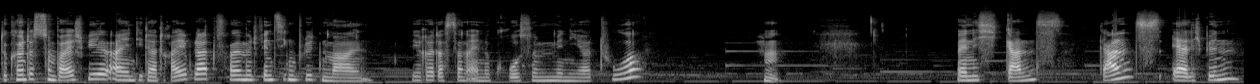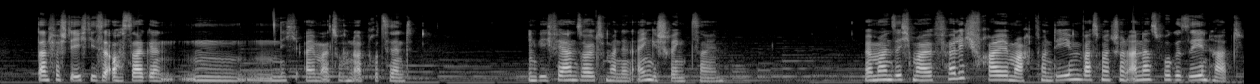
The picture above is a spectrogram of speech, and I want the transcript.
Du könntest zum Beispiel ein DIN A3-Blatt voll mit winzigen Blüten malen. Wäre das dann eine große Miniatur? Hm. Wenn ich ganz, ganz ehrlich bin, dann verstehe ich diese Aussage nicht einmal zu 100 Prozent. Inwiefern sollte man denn eingeschränkt sein? Wenn man sich mal völlig frei macht von dem, was man schon anderswo gesehen hat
